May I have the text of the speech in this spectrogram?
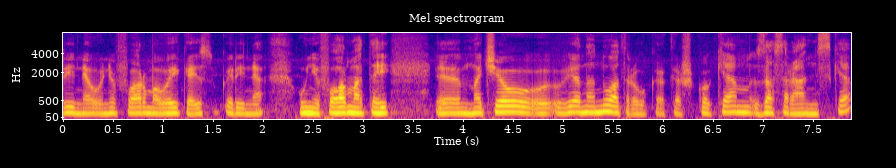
karinę uniformą, vaikai su karinė uniforma. Tai e, mačiau vieną nuotrauką kažkokiam Zasranske.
